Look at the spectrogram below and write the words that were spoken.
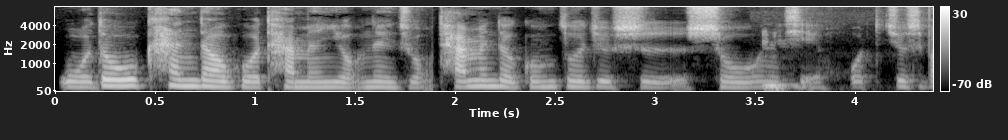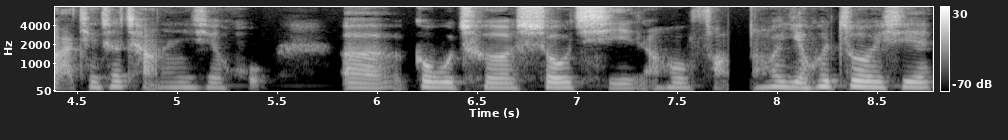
我都看到过他们有那种他们的工作就是收那些货，就是把停车场的那些货。呃，购物车收齐，然后放，然后也会做一些。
